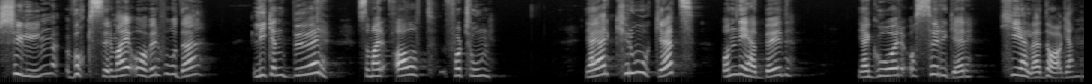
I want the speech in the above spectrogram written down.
Skylden vokser meg over hodet lik en bør som er altfor tung. Jeg er kroket og nedbøyd jeg går og sørger hele dagen.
